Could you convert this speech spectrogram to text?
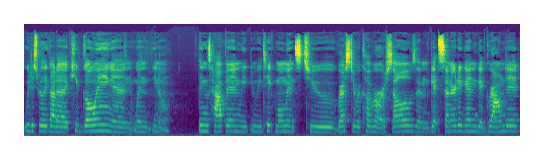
we just really gotta keep going, and when you know things happen, we we take moments to rest to recover ourselves and get centered again, get grounded.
